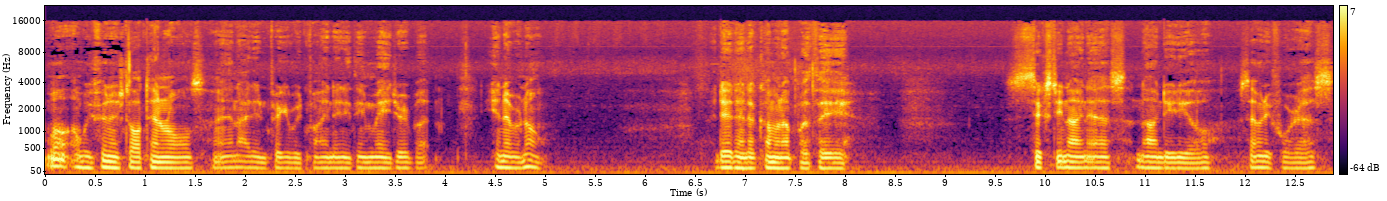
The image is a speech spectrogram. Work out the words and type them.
Well, we finished all 10 rolls, and I didn't figure we'd find anything major, but you never know. I did end up coming up with a 69S non-DDO 74S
